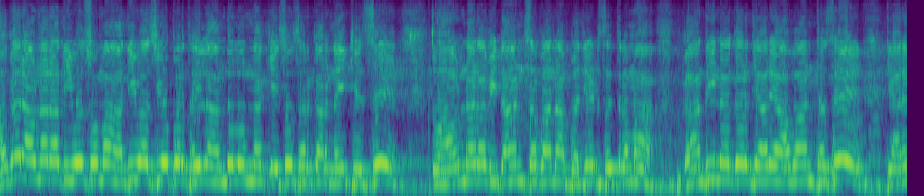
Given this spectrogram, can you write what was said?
અગર આવનારા દિવસોમાં આદિવાસીઓ પર થયેલા આંદોલનના કેસો સરકાર નહીં ખેંચશે, તો આવનારા વિધાનસભાના બજેટ સત્રમાં ગાંધીનગર જ્યારે આહવાન થશે, ત્યારે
